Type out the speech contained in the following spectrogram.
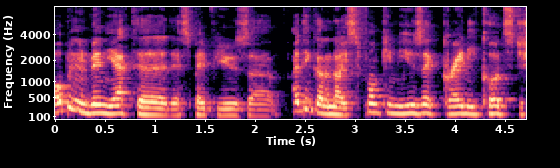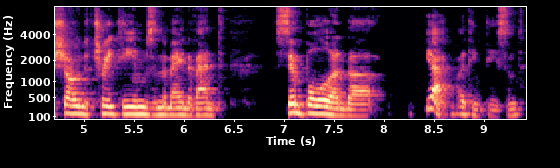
Opening vignette to this pay per views, uh, I think, got a nice funky music, grainy cuts, just showing the three teams in the main event. Simple and, uh, yeah, I think decent.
